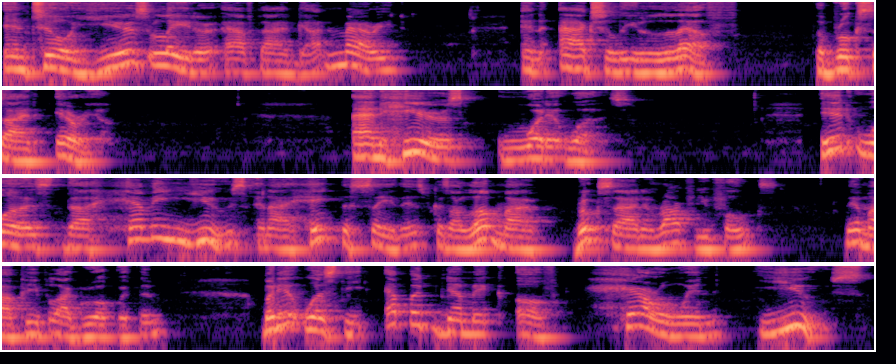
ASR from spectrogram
until years later after I had gotten married and actually left the Brookside area. And here's what it was it was the heavy use, and I hate to say this because I love my Brookside and Rockview folks. They're my people, I grew up with them. But it was the epidemic of heroin use.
